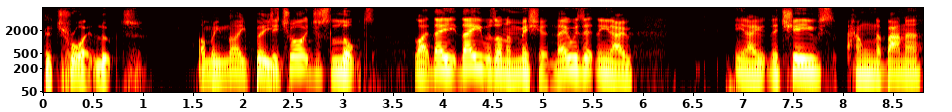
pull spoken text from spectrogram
Detroit looked. I mean, they beat. Detroit just looked like they they was on a mission. They was at you know, you know the Chiefs hung the banner,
